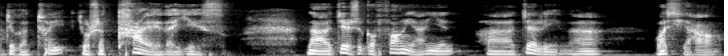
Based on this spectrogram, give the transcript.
这个“推”就是“太”的意思，那这是个方言音啊。这里呢，我想，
